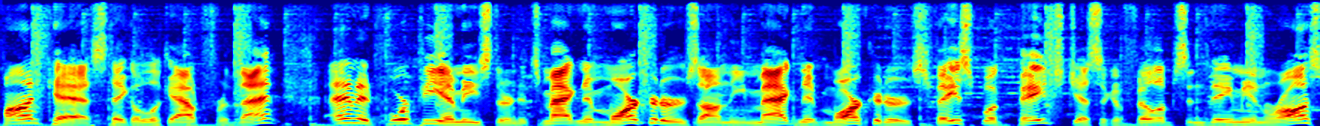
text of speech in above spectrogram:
podcast. Take a look out for that. And at 4 p.m. Eastern, it's Magnet Marketers on the Magnet Marketers Facebook page. Jessika Phillips and Demian Ross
